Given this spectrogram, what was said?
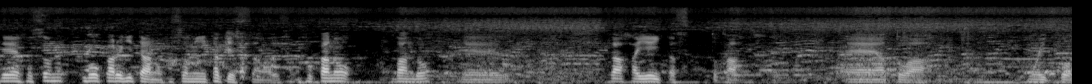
で、細、ボーカルギターの細見武さんはですね、他のバンド、えー、ザ・ハイエイタスとか、えー、あとは、もう一個、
